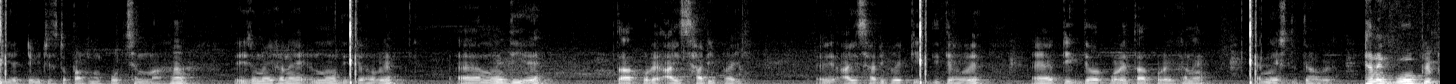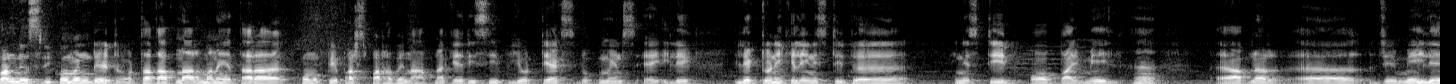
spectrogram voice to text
এই অ্যাক্টিভিটিসটা পারফর্ম করছেন না হ্যাঁ? এই জন্য এখানে নো দিতে হবে। নো দিয়ে তারপরে I certify I certify tick দিতে হবে টিক দেওয়ার পরে তারপরে এখানে নেক্সট দিতে হবে এখানে গো পেপারলেস রিকমেন্ডেড অর্থাৎ আপনার মানে তারা কোনো পেপারস পাঠাবে না আপনাকে receive your tax documents electronically instead instead of by mail হ্যাঁ আপনার যে মেইলে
